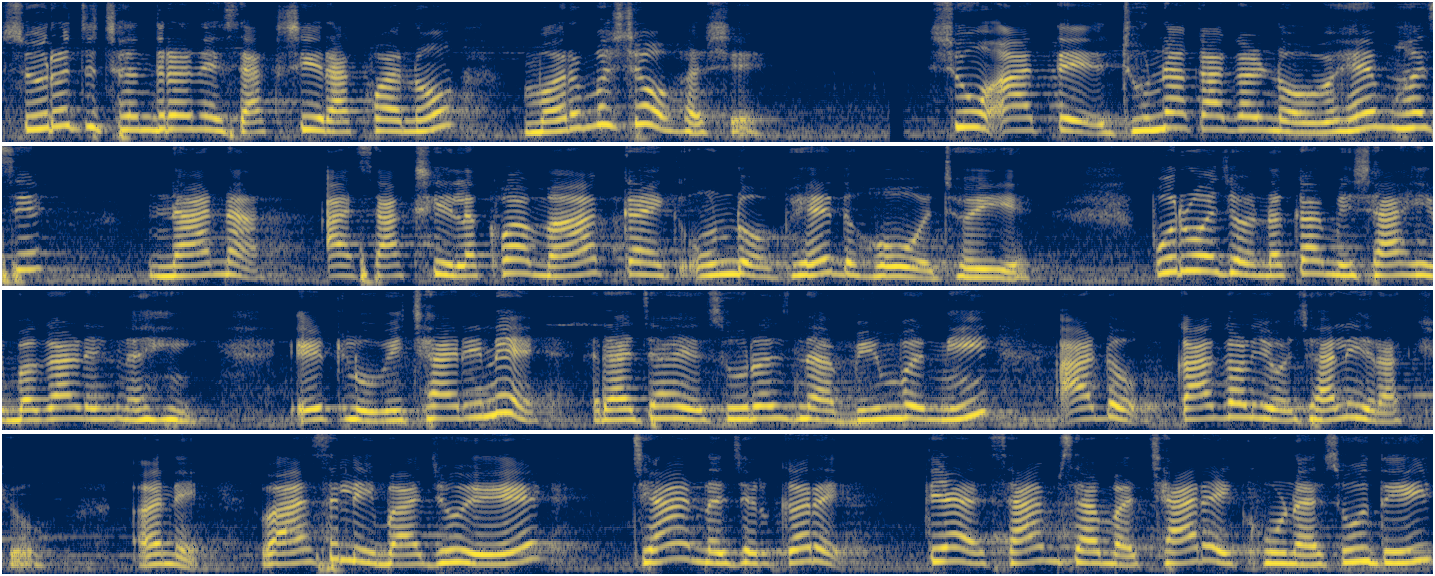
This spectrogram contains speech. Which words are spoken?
સૂરજ ચંદ્રને સાક્ષી રાખવાનો મર્મ શો હશે? શું આ તે જૂના કાગળનો વહેમ હશે? ના ના, આ સાક્ષી લખવામાં કંઈક ઊંડો ભેદ હોવો જોઈએ. પૂર્વજો નકામી શાહી બગાડે નહીં. એટલું વિચારીને રાજાએ સૂરજના બિંબની આડો કાગળિયો ઝાલી રાખ્યો અને વાંસલી બાજુએ જ્યાં નજર કરે ત્યાં સામસામા ચારેય ખૂણા સુધી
